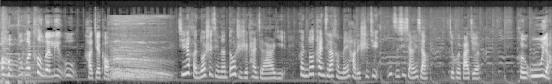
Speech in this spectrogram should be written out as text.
哦，多么痛的领悟，好借口。其实很多事情呢，都只是看起来而已，很多看起来很美好的诗句，你仔细想一想，就会发觉，很污呀。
